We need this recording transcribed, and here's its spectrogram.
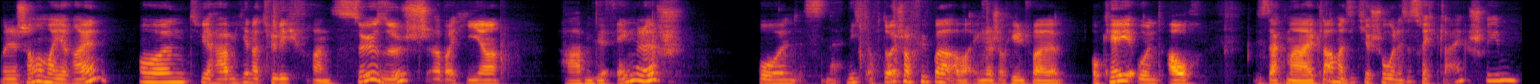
Und dann schauen wir mal hier rein. Und wir haben hier natürlich Französisch, aber hier haben wir Englisch. Und ist nicht auf Deutsch verfügbar, aber Englisch auf jeden Fall okay. Und auch, ich sag mal, klar, man sieht hier schon, es ist recht klein geschrieben.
